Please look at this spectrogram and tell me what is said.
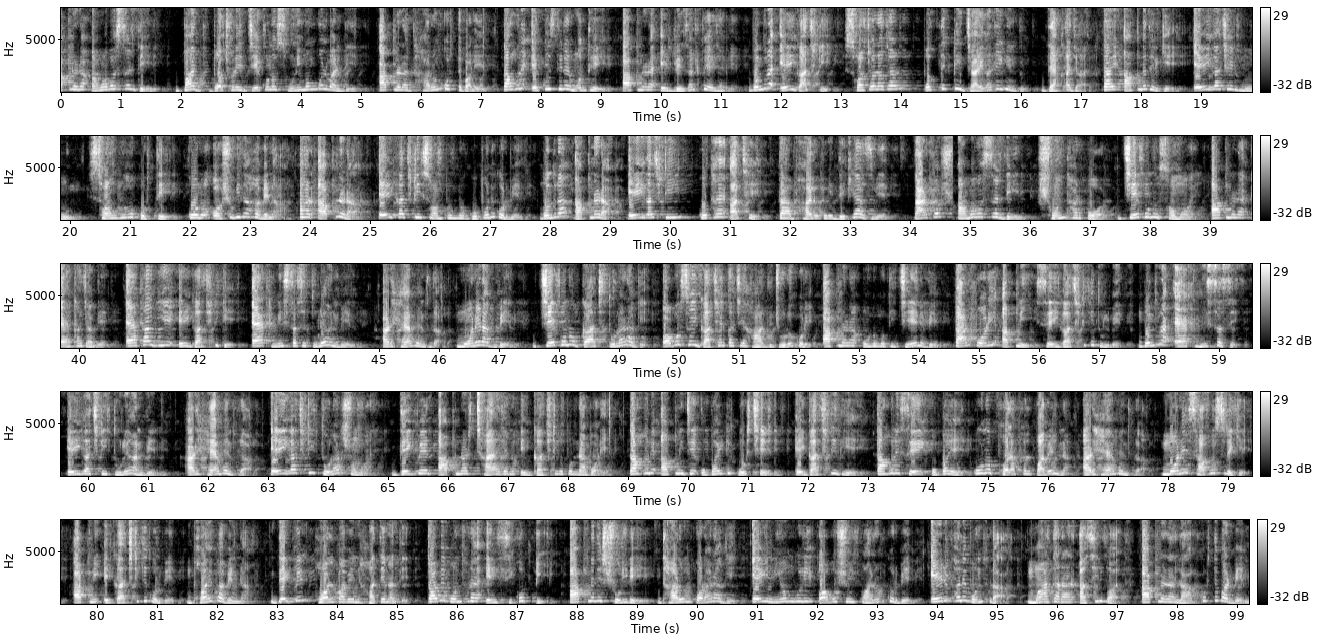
আপনারা অমাবস্যার দিন বা বছরের যে কোনো শনি মঙ্গলবার দিন আপনারা ধারণ করতে পারেন। তাহলে একুশ দিনের মধ্যেই আপনারা এর রেজাল্ট পেয়ে যাবেন। বন্ধুরা, এই গাছটি সচরাচর প্রত্যেকটি জায়গাতেই কিন্তু দেখা যায়। তাই আপনাদেরকে এই গাছের মূল সংগ্রহ করতে কোনো অসুবিধা হবে না। আর আপনারা এই গাছটি সম্পূর্ণ গোপনে করবেন। বন্ধুরা, আপনারা এই গাছটি কোথায় আছে তা ভালো করে দেখে আসবেন তারপর অমাবস্যার দিন, সন্ধ্যার পর, যে কোনো সময় আপনারা একা যাবেন। একা গিয়ে এই গাছটিকে এক নিঃশ্বাসে তুলে আনবেন। আর হ্যাঁ বন্ধুরা, মনে রাখবেন, যে কোনো গাছ তোলার আগে অবশ্যই গাছের কাছে হাত জোড়ো করে আপনারা অনুমতি চেয়ে নেবেন। তারপরে আপনি সেই গাছটিকে তুলবেন। বন্ধুরা, এক নিঃশ্বাসে এই গাছটি তুলে আনবেন। আর হ্যাঁ বন্ধুরা, এই গাছটি তোলার সময় দেখবেন আপনার ছায়া যেন এই গাছটির ওপর না পড়ে। তাহলে আপনি যে উপায়টি করছেন এই গাছটি দিয়ে, তাহলে সেই উপায়ে কোনো ফলাফল পাবেন না। আর হ্যাঁ বন্ধুরা, মনে সাহস রেখে আপনি এই কাজটিকে করবেন? ভয় পাবেন না। দেখবেন ফল পাবেন হাতে নাতে। তবে বন্ধুরা, এই শিকড়টি আপনাদের শরীরে ধারণ করার আগে এই নিয়মগুলি অবশ্যই পালন করবেন। এর ফলে বন্ধুরা মা তারার আশীর্বাদ আপনারা লাভ করতে পারবেন।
